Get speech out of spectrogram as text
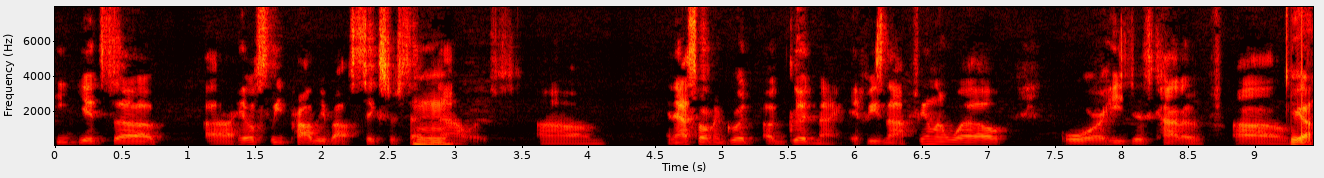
he gets up. Uh, he'll sleep probably about six or 7 mm-hmm. hours, um, and that's on a good a good night. If he's not feeling well, or he's just kind of um, yeah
